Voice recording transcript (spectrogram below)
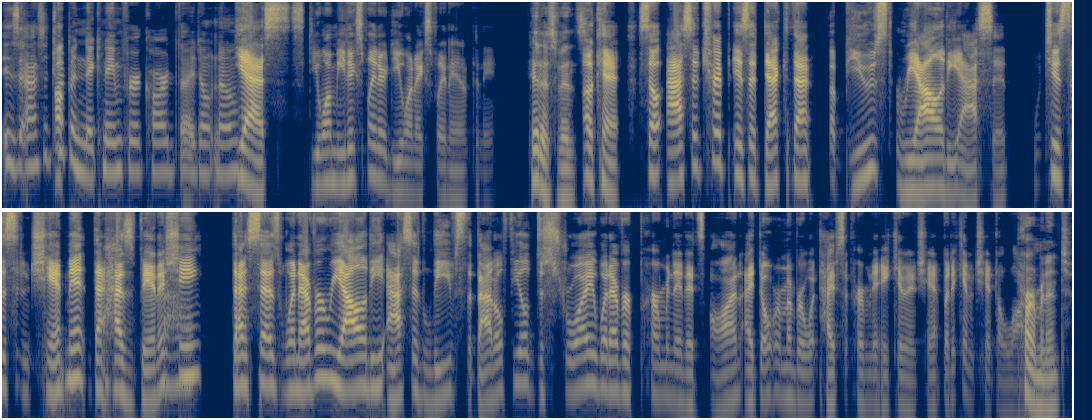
Is Acid Uh, Trip a nickname for a card that I don't know? Yes. Do you want me to explain, or do you want to explain, Anthony? Hit us, Vince. Okay, so Acid Trip is a deck that abused Reality Acid, which is this enchantment that has vanishing that says whenever Reality Acid leaves the battlefield, destroy whatever permanent it's on. I don't remember what types of permanent it can enchant, but it can enchant a lot. Permanent.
